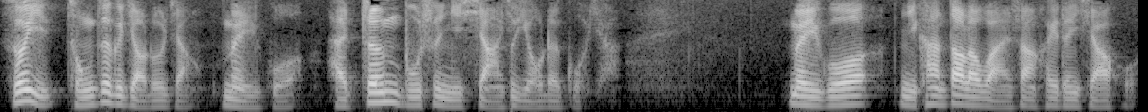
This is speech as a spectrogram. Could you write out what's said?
所以从这个角度讲，美国还真不是你想自由的国家。美国。你看到了晚上黑灯瞎火，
